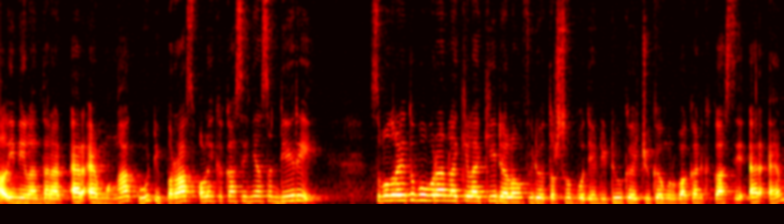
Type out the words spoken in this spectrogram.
Hal ini lantaran RM mengaku diperas oleh kekasihnya sendiri. Sementara itu pemeran laki-laki dalam video tersebut yang diduga juga merupakan kekasih RM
